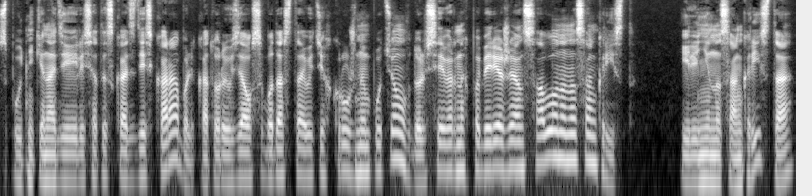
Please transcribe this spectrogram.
Спутники надеялись отыскать здесь корабль, который взялся бы доставить их кружным путем вдоль северных побережий Ансалона на Санкрист. Или не на Санкрист, а...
